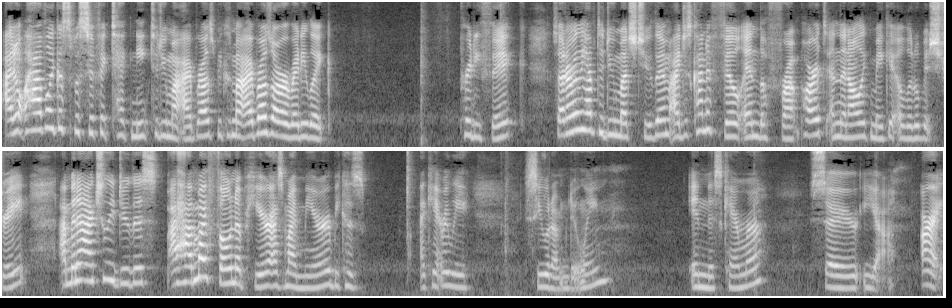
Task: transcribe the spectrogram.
I don't have like a specific technique to do my eyebrows because my eyebrows are already like pretty thick. So I don't really have to do much to them. I just kind of fill in the front parts and then I'll like make it a little bit straight. I'm going to actually do this. I have my phone up here as my mirror because I can't really see what I'm doing in this camera. So yeah. Alright.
